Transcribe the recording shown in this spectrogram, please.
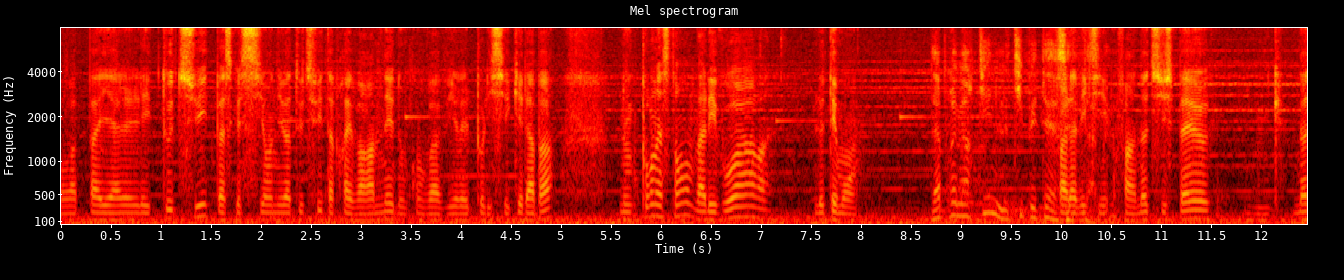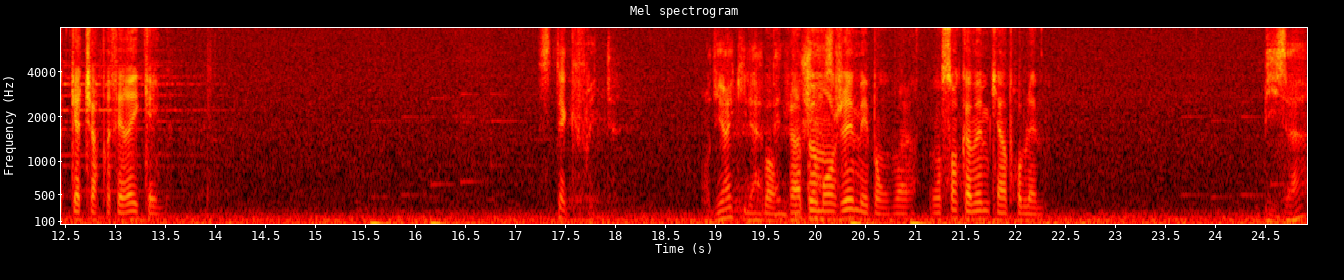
on va pas y aller tout de suite parce que si on y va tout de suite, après il va ramener, donc on va virer le policier qui est là-bas. Donc pour l'instant, on va aller voir le témoin, D'après Martine, le type était à enfin la victime, table. enfin notre suspect, donc, notre catcheur préféré, Kane. Steak frites. On dirait qu'il a Bon, j'ai un peu mangé, mais bon, voilà. On sent quand même qu'il y a un problème. Bizarre.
